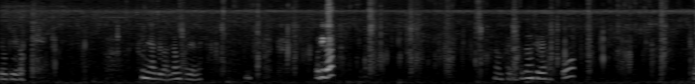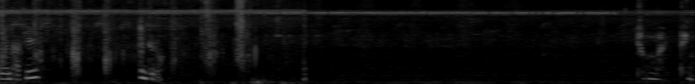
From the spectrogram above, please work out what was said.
여기 이렇게 손이 아주 난장판이네. 어디가? 남편이 화장실에 갔고 저는 다시 텐트로. 좀만탱.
